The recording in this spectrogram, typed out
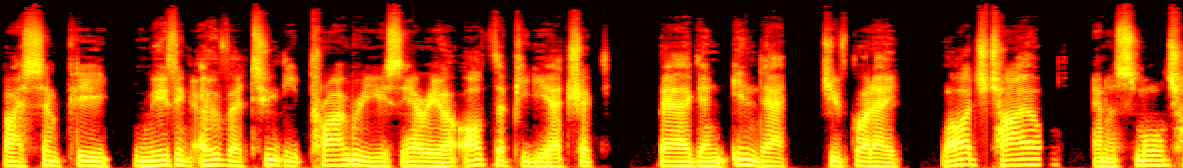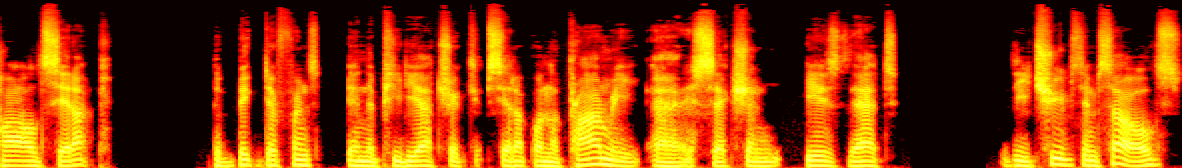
by simply moving over to the primary use area of the pediatric bag. And in that, you've got a large child and a small child setup. The big difference in the pediatric setup on the primary uh, section is that the tubes themselves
